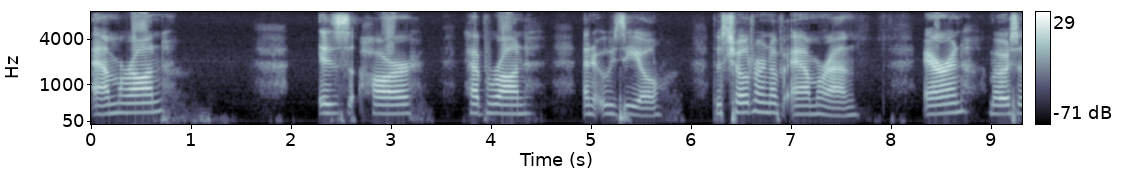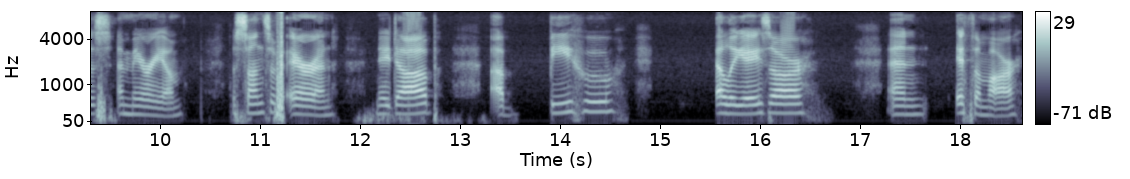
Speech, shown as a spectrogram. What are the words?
Amram, Izhar, Hebron, and Uzziel. The children of Amram Aaron, Moses, and Miriam. The sons of Aaron Nadab, Abihu, Eleazar, and Ithamar.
